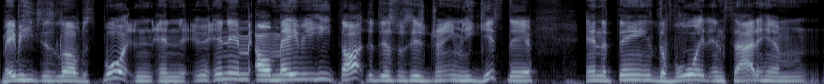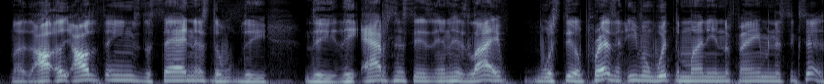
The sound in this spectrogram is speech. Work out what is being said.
Maybe he just loved the sport, and and and then, or maybe he thought that this was his dream, and he gets there, and the things, the void inside of him, uh, all, all the things, the sadness, the the the the absences in his life were still present, even with the money and the fame and the success.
